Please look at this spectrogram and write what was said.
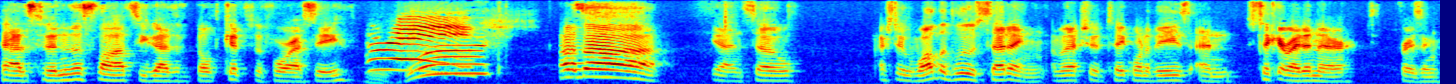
tabs fit into the slots. You guys have built kits before, I see. Hooray! What? Huzzah! Yeah, and so actually, while the glue is setting, I'm gonna actually take one of these and stick it right in there, phrasing,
